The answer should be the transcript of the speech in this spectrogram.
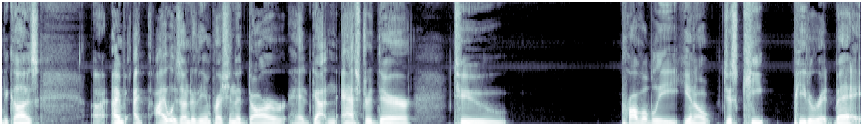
Because I, I, I was under the impression that Dar had gotten Astrid there to probably, you know, just keep Peter at bay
